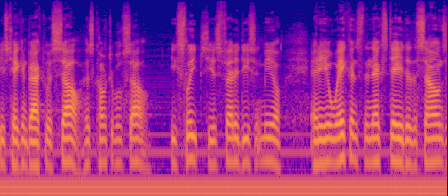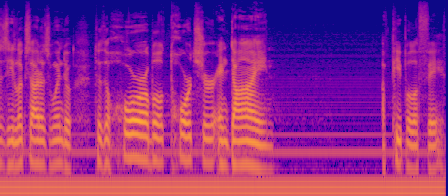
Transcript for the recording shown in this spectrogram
He's taken back to his cell, his comfortable cell. He sleeps, he is fed a decent meal, and he awakens the next day to the sounds as he looks out his window to the horrible torture and dying of people of faith.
